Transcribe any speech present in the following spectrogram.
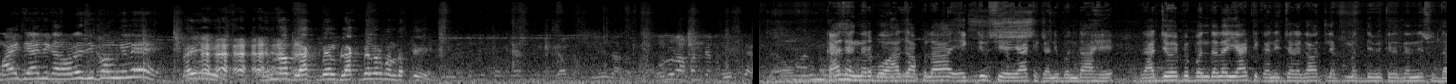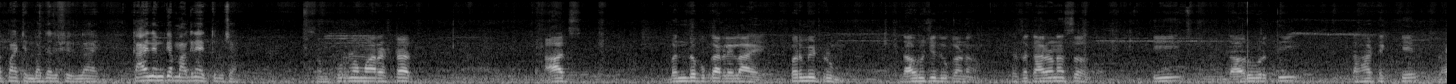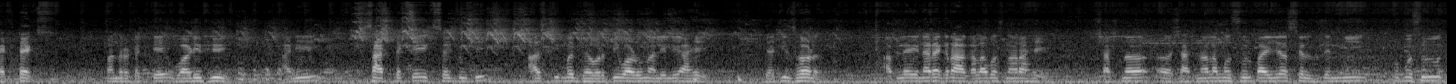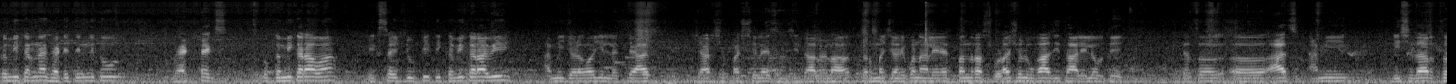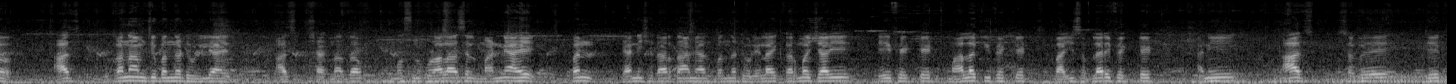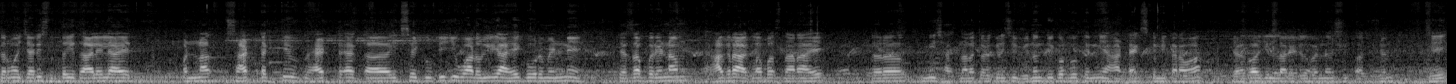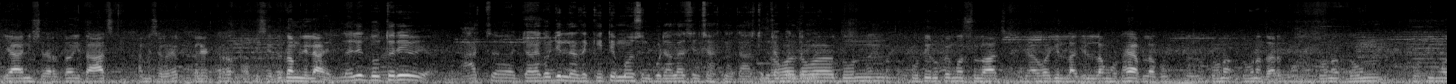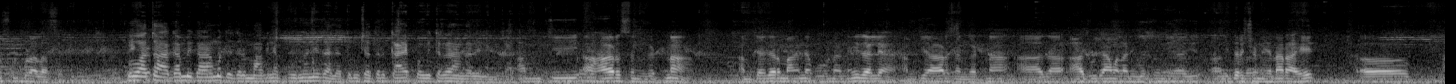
माहिती आधी घरवाले जिपावून गेले. नाही त्यांना ब्लॅकमेल ब्लॅकमेलर म्हणतात ते. काय सांगणार भाऊ आज आपला एक दिवसीय या ठिकाणी बंद आहे. राज्यव्यापी बंदला या ठिकाणी जळगावातल्या मद्य विक्रेत्यांनी सुद्धा पाठिंबा दर्शवलेला आहे. काय नेमक्या मागण्या आहेत तुमच्या? संपूर्ण महाराष्ट्रात आज बंद पुकारलेला आहे. परमिट रूम दारूची दुकानं. त्याचं कारण असं की दारूवरती दहा टक्के व्हॅट टॅक्स पंधरा टक्के वाढीव फी आणि साठ टक्के एक्साईज ड्युटी आज ती मध्यावरती वाढून आलेली आहे. त्याची झड आपल्या येणाऱ्या ग्राहकाला बसणार आहे. शासना शासनाला महसूल पाहिजे असेल त्यांनी तो महसूल कमी करण्यासाठी त्यांनी तो व्हॅट टॅक्स तो कमी करावा. एक्साईज ड्युटी ती कमी करावी. आम्ही जळगाव जिल्ह्यातले आज चारशे पाचशे लायसन्स इथं आलेलो आहोत. कर्मचारी पण आलेले आहेत. पंधरा सोळाशे लोक आज इथं आलेले होते. त्याचं आज आम्ही निषेधार्थ आज दुकानं आमची बंद ठेवलेली आहेत. आज शासनाचा महसूल बुडाला असेल मान्य आहे. पण या निषेधार्थ आम्ही आज बंद ठेवलेला आहे. कर्मचारी इफेक्टेड मालक इफेक्टेड भाजी सप्लायर इफेक्टेड आणि आज सगळे जे कर्मचारीसुद्धा इथं आलेले आहेत पन्नास साठ टक्के व्हॅट एक्साईज ड्युटी जी वाढवली आहे गव्हर्नमेंटने त्याचा परिणाम हा ग्राहकला बसणार आहे. तर मी शासनाला कळकळीची विनंती करतो त्यांनी हा टॅक्स कमी करावा. जळगाव जिल्हा रिटेल असोसिएशन हे या निषेधार्थ इथं आज आम्ही सगळे कलेक्टर ऑफिस येथे जमलेले आहे ललित भाऊ तरी आज जळगाव जिल्ह्याचा किती महसूल बुडाला असेल शासनाचा? आज? जवळजवळ दोन कोटी रुपये महसूल आज जळगाव जिल्हा जिल्हा मोठा आहे आपला खूप. दोन दोन हजार दोन दोन कोटी महसूल बुडाला असेल. हो आता आगामी काळामध्ये जर मागण्या पूर्ण नाही झाल्या तुमच्या तर काय पवित्र राहणार आहे नेमका आमची आहार संघटना आमच्या जर मागण्या पूर्ण नाही झाल्या आमची आहार संघटना आज आज उद्या आम्हाला निदर्शन निदर्शन येणार आहेत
